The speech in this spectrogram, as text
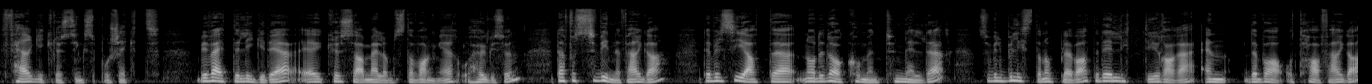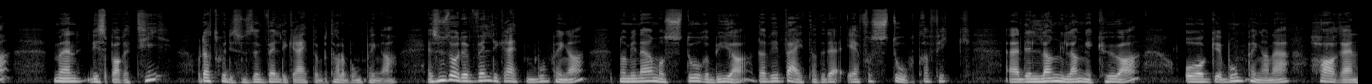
fergekryssingsprosjekt. Vi vet det ligger det kryssa mellom Stavanger og Haugesund. Der forsvinner ferga. Det vil si at eh, når det da kommer en tunnel der, så vil bilistene oppleve at det er litt dyrere enn det var å ta ferga, men de sparer tid. Og Da tror jeg de syns det er veldig greit å betale bompenger. Jeg syns òg det er veldig greit med bompenger når vi nærmer oss store byer der vi vet at det er for stor trafikk, eh, det er lange, lange køer. Og bompengene har en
